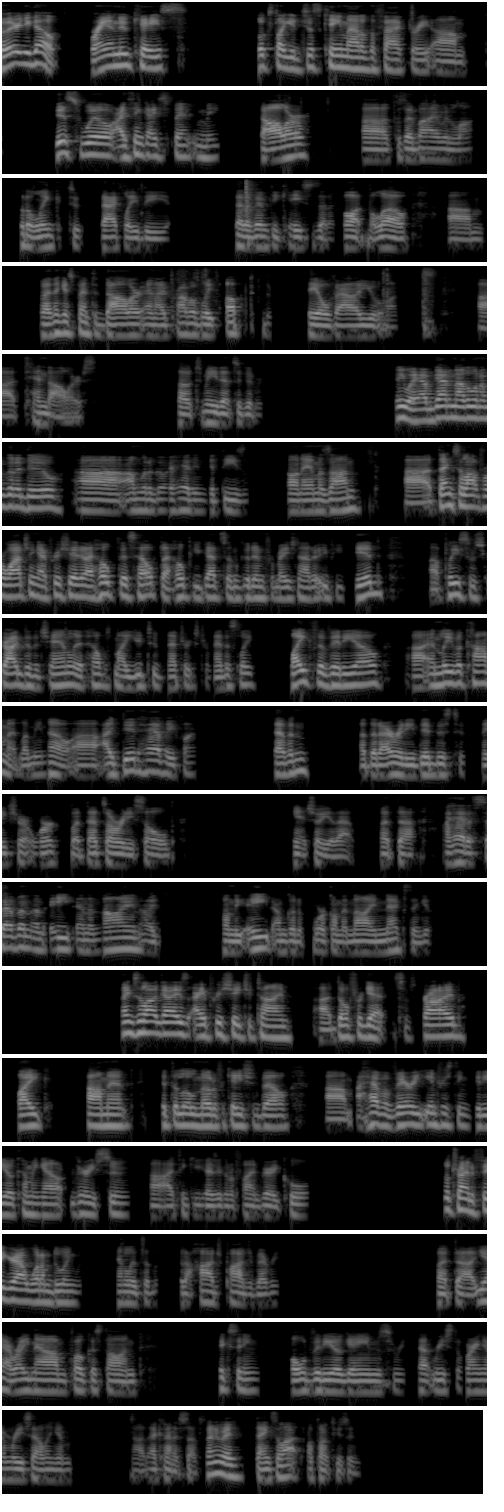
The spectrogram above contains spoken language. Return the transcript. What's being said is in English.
So there you go. Brand new case. Looks like it just came out of the factory. Um, this will, I think I spent maybe dollar because I buy them in line. Put a link to exactly the set of empty cases that I bought below. Um, but I think I spent a dollar and I probably upped the sale value on uh, ten dollars. So to me, that's a good. Anyway, I've got another one I'm going to do. Uh, I'm going to go ahead and get these on Amazon. Uh, thanks a lot for watching. I appreciate it. I hope this helped. I hope you got some good information out of it. If you did, uh, please subscribe to the channel. It helps my YouTube metrics tremendously. Like the video uh, and leave a comment. Let me know. Uh, I did have a Final 7 uh, that I already did this to make sure it worked, but that's already sold. Can't show you that. But uh, I had a 7, an 8, and a 9. I On the 8, I'm going to work on the 9 next and get. Thanks a lot, guys. I appreciate your time. Uh, don't forget, subscribe, like, comment, hit the little notification bell. Um, I have a very interesting video coming out very soon. Uh, I think you guys are going to find very cool. Still trying to figure out what I'm doing with the channel. It's a little bit of hodgepodge of everything. But uh, yeah, right now I'm focused on fixing old video games, restoring them, reselling them, uh, that kind of stuff. So anyway, thanks a lot. I'll talk to you soon.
